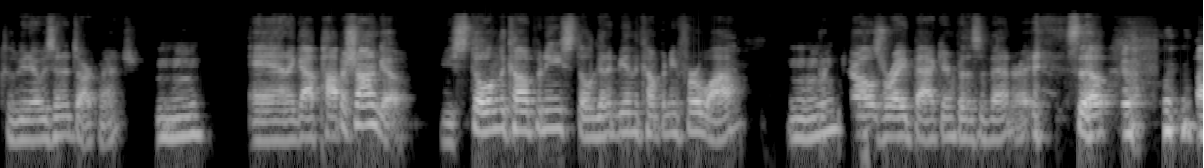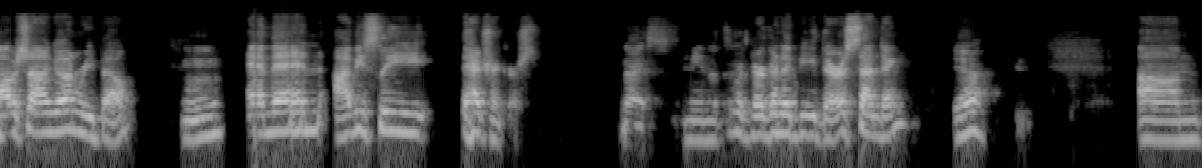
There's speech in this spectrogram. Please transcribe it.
because we know he's in a dark match. Mm-hmm. And I got Papa Shango. He's still in the company, still going to be in the company for a while. Mm-hmm. Charles Wright back in for this event, right? So Papa Shango and Repo. Mm-hmm. And then obviously the head shrinkers. Nice. I mean, they're going to be they're ascending. Yeah. Um,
